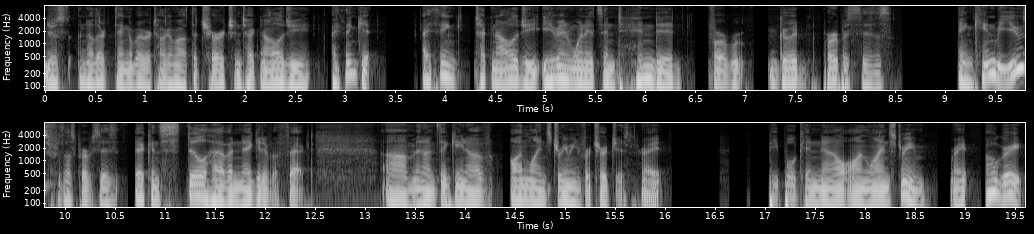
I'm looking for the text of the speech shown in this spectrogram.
just another thing about we're talking about the church and technology i think it i think technology even when it's intended for r- good purposes and can be used for those purposes it can still have a negative effect um, and i'm thinking of online streaming for churches right people can now online stream right oh great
